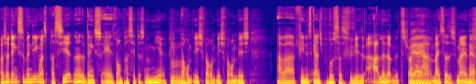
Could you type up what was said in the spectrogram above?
manchmal denkst du, wenn dir irgendwas passiert, ne, du denkst, ey, warum passiert das nur mir? Mhm. Warum ich, warum ich, warum ich? Aber vielen ist gar nicht bewusst, dass wir alle damit strugglen Ja, ja. haben. Weißt du, was ich meine? Ja.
